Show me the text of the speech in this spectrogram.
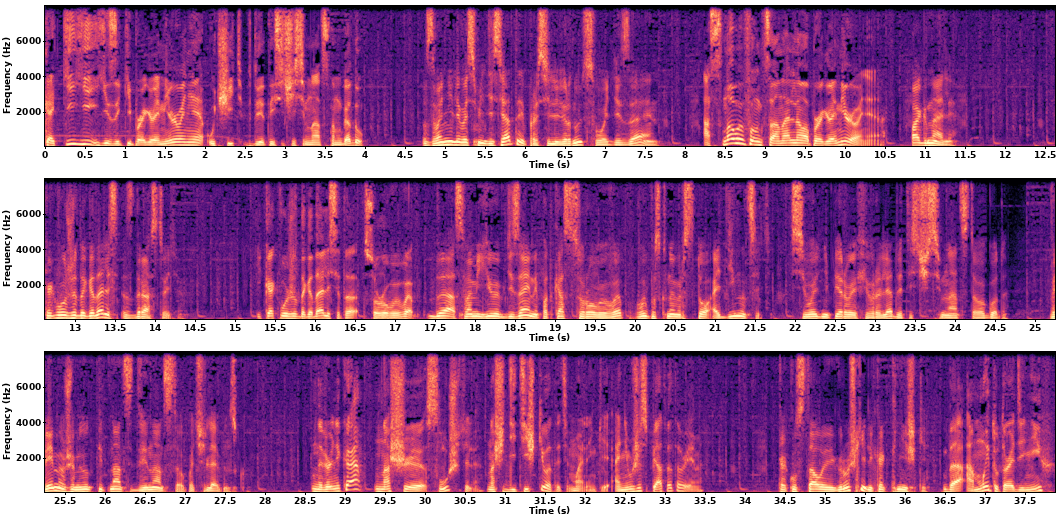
Какие языки программирования учить в 2017 году? Звонили 80-е, просили вернуть свой дизайн. Основы функционального программирования. Погнали. Как вы уже догадались, здравствуйте. И как вы уже догадались, это суровый веб. Да, с вами UWeb Дизайн и подкаст «Суровый веб», выпуск номер 111. Сегодня 1 февраля 2017 года. Время уже минут 15-12 по Челябинску. Наверняка наши слушатели, наши детишки вот эти маленькие, они уже спят в это время. Как усталые игрушки или как книжки? Да, а мы тут ради них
